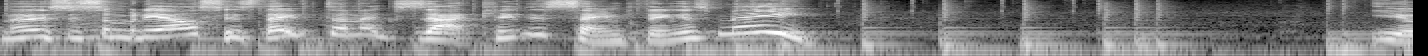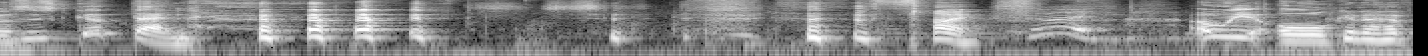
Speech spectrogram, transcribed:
no, this is somebody else's. They've done exactly the same thing as me. Yours is good then. it's like, Good. are we all gonna have?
